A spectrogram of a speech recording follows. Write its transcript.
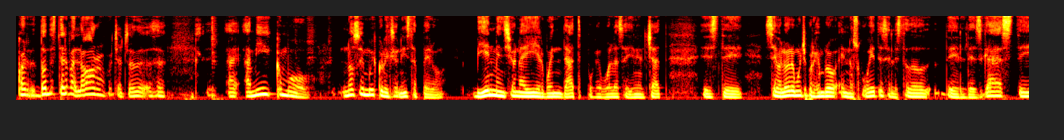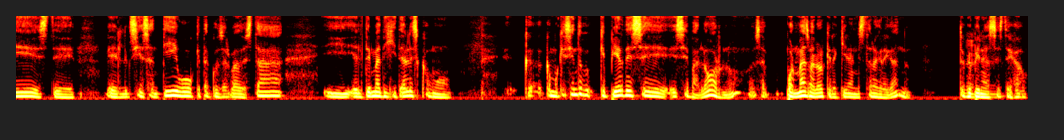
¿cuál- ¿Dónde está el valor, muchachos? O sea, a, a mí como... No soy muy coleccionista, pero bien menciona ahí el buen Dat, porque bolas ahí en el chat. Este, se valora mucho, por ejemplo, en los juguetes el estado del desgaste, este, el, si es antiguo, qué tan conservado está. Y el tema digital es como, c- como que siento que pierde ese, ese valor, ¿no? O sea, por más valor que le quieran estar agregando. ¿Tú qué opinas, este Jao?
